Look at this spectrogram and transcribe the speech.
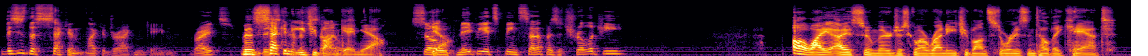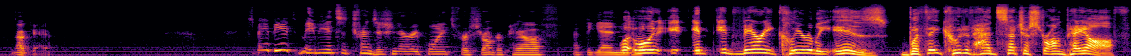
this is the second Like a Dragon game, right? The second Ichiban style. game, yeah. So Yeah. maybe it's being set up as a trilogy. Oh, I, I assume they're just going to run Ichiban stories until they can't. Okay. maybe it's maybe it's a transitionary point for a stronger payoff at the end. Well, well it, it, it very clearly is, but they could have had such a strong payoff.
